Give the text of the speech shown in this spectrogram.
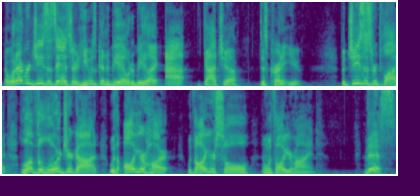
That whatever Jesus answered, he was going to be able to be like, ah, gotcha, discredit you. But Jesus replied, Love the Lord your God with all your heart, with all your soul, and with all your mind. This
